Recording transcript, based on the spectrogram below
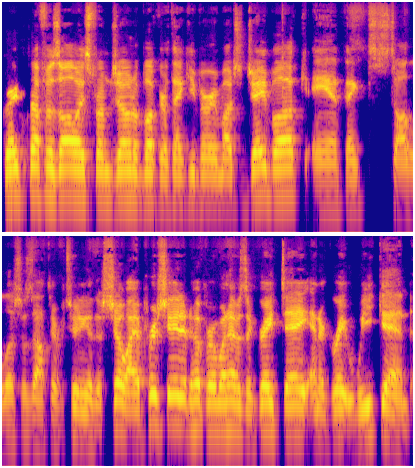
great stuff as always from Jonah Booker. Thank you very much, Jay Book, and thanks to all the listeners out there for tuning in the show. I appreciate it. Hope everyone has a great day and a great weekend.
